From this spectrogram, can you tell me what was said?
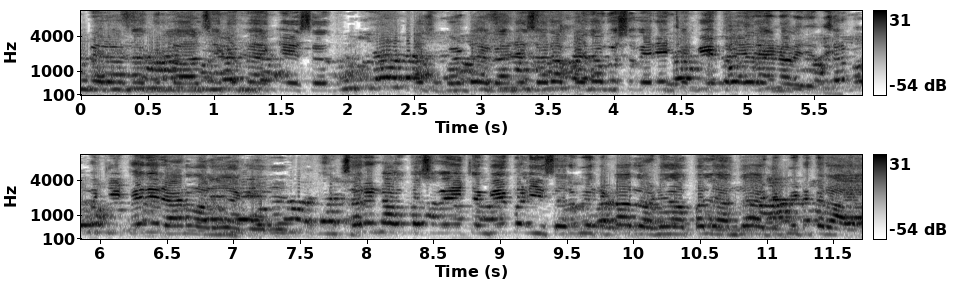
ਮੇਰਾ ਨਾਮ ਗੁਰਲਾਲ ਸਿੰਘ ਮੈਂ ਕੇਸ ਹਸਬੰਡ ਹੈਗਾ ਨੇ। ਸਰ, ਆਪਾਂ ਇਹਨਾਂ ਕੋ ਸਵੇਰੇ ਚੰਗੇ ਭਲੇ ਰਹਿਣ ਵਾਲੇ ਜੀ। ਸਰ, ਆਪਾਂ ਚੀਠੇ ਦੇ ਰਹਿਣ ਵਾਲੇ ਹੈਗੇ ਜੀ। ਸਰ, ਇਹਨਾਂ ਕੋ ਸਵੇਰੇ ਚੰਗੇ ਭਲੀ ਸਰ ਮੇਰੇ ਘਰ ਵਾਲੇ ਆਪਾਂ ਲਿਆਂਦਾ ਐਡਮਿਟ ਕਰਾਇਆ।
